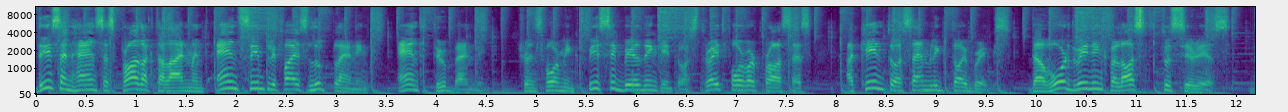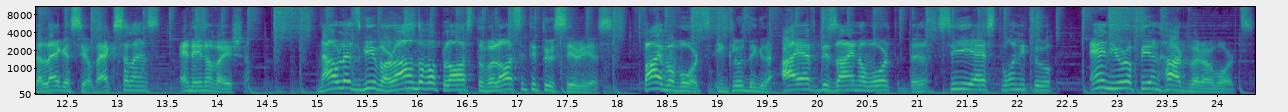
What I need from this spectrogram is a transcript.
This enhances product alignment and simplifies loop planning and tube bending, transforming PC building into a straightforward process akin to assembling toy bricks. The award-winning Velocity 2 series, the legacy of excellence and innovation. Now let's give a round of applause to Velocity 2 series. Five awards, including the IF Design Award, the CES 22 and European Hardware Awards.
